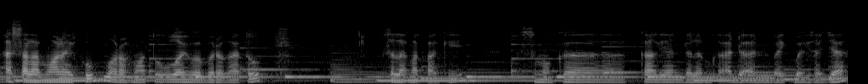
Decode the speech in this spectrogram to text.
Assalamualaikum warahmatullahi wabarakatuh. Selamat pagi. Semoga kalian dalam keadaan baik-baik saja.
